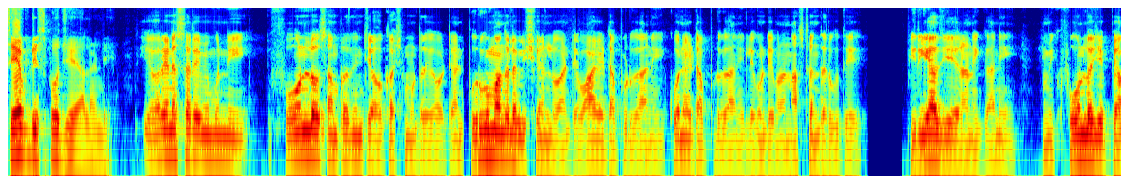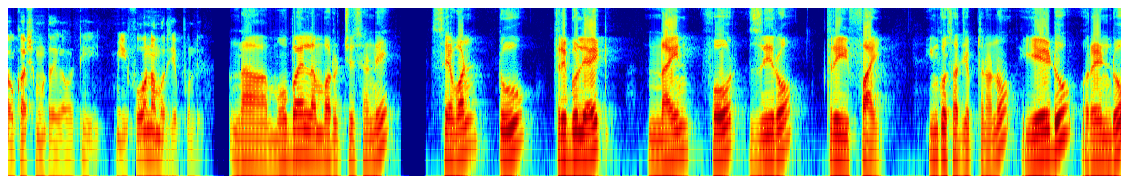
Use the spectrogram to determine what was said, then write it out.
సేఫ్ డిస్పోజ్ చేయాలండి. ఎవరైనా సరే మిమ్మల్ని ఫోన్లో సంప్రదించే అవకాశం ఉంటుంది కాబట్టి అంటే పురుగు మందుల విషయంలో అంటే వాడేటప్పుడు కానీ కొనేటప్పుడు కానీ లేకుంటే ఏమైనా నష్టం జరిగితే ఫిర్యాదు చేయడానికి కానీ మీకు ఫోన్లో చెప్పే అవకాశం ఉంటుంది కాబట్టి మీ ఫోన్ నెంబర్ చెప్పండి. నా మొబైల్ నంబర్ వచ్చేసండి seven two triple eight nine four zero three five. ఇంకోసారి చెప్తున్నాను. ఏడు రెండు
